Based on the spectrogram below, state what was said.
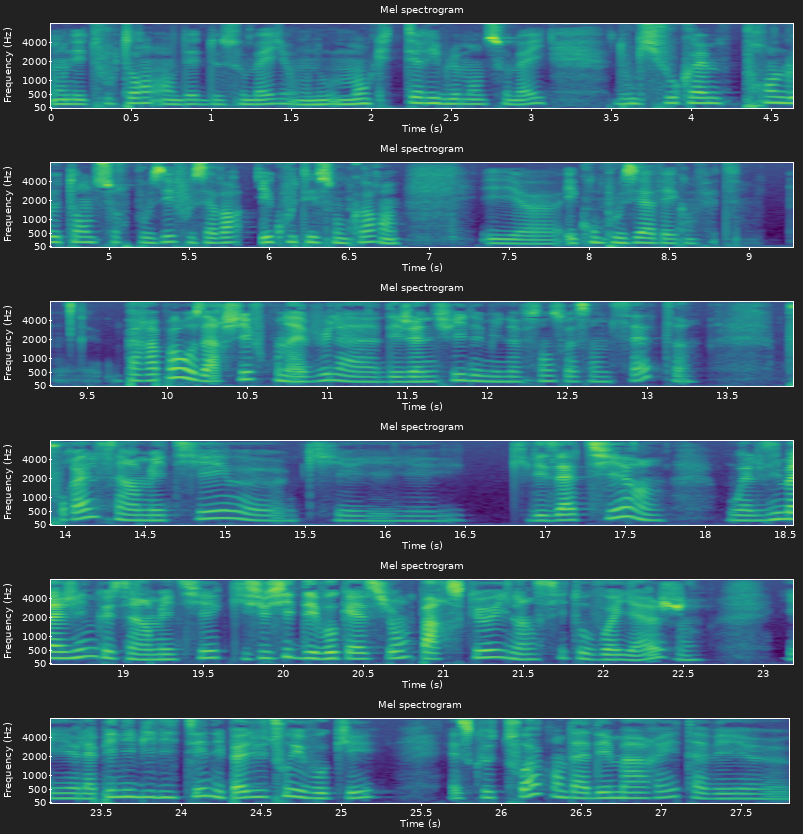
On est tout le temps en dette de sommeil, on nous manque terriblement de sommeil. Donc il faut quand même prendre le temps de se reposer, il faut savoir écouter son corps et, et composer avec, en fait. Par rapport aux archives qu'on a vues là, des jeunes filles de 1967, pour elles, c'est un métier euh, qui, les attire, où elles imaginent que c'est un métier qui suscite des vocations parce qu'il incite au voyage. Et euh, la pénibilité n'est pas du tout évoquée. Est-ce que toi, quand tu as démarré, tu avais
